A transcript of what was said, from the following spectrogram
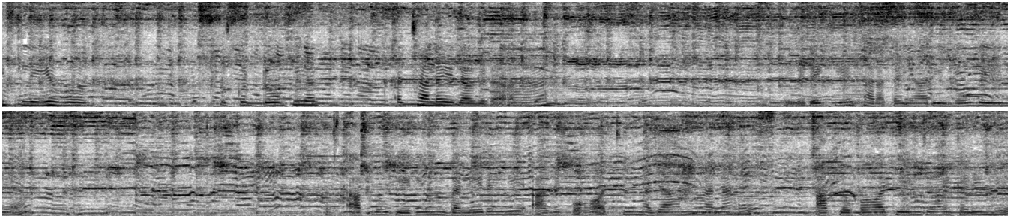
इसलिए वो उसको टोपी अच्छा नहीं लग रहा है। ये देखिए, सारा तैयारी हो गई है। आप लोग वीडियो में बने रहिए, आगे बहुत ही मज़ा आने वाला है। आप लोग बहुत ही इंजॉय करेंगे।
